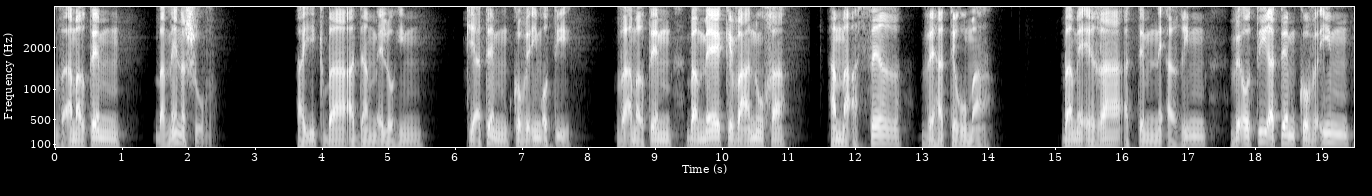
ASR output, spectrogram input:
ואמרתם, במה נשוב? היקבע אדם אלוהים, כי אתם קובעים אותי. ואמרתם, במה קבענוך? המעשר והתרומה. במארה אתם נערים, ואותי אתם קובעים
